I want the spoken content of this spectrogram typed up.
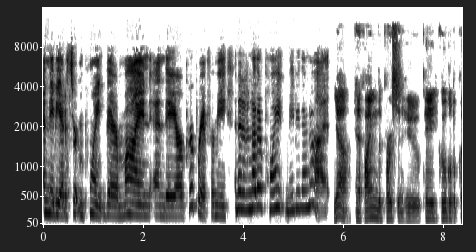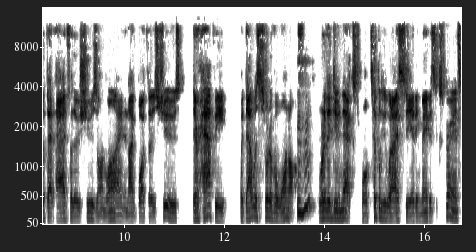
And maybe at a certain point, they're mine and they are appropriate for me. And then at another point, maybe they're not. Yeah. And if I'm the person who paid Google to put that ad for those shoes online and I bought those shoes, they're happy but that was sort of a one-off. Mm-hmm. What do they do next? Well, typically what I see, I think made this experience,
